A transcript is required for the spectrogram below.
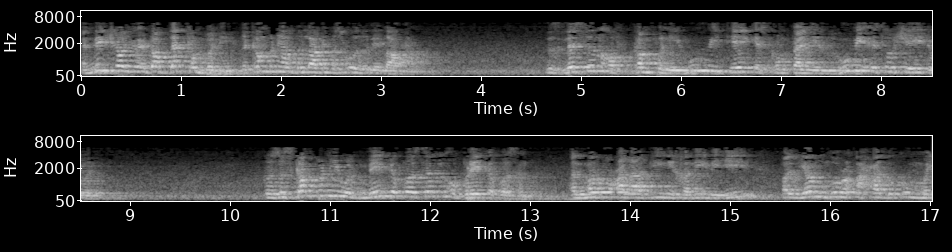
And make sure you adopt that company. The company of Abdullah bin Mas'ud This lesson of company, who we take as companions, who we associate with. Because this company will make a person or break a person. Al-maru ala dini khalilihi فَلْيَنْظُرْ أَحَدُكُمْ مَنْ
